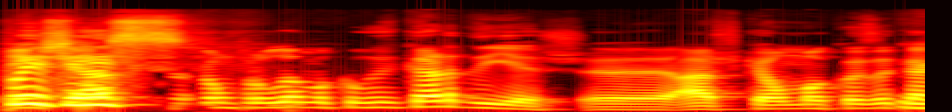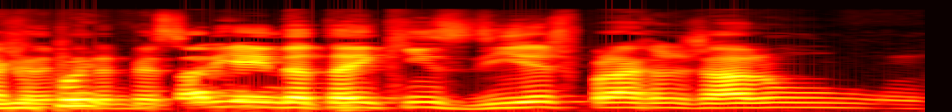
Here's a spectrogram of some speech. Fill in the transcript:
Pois em é isso. seja um problema com o Ricardo Dias. Eh, acho que é uma coisa que a Académica depois- tem de pensar e ainda tem 15 dias para arranjar um.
